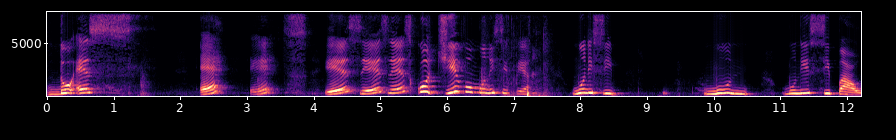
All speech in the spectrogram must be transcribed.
do ex, é, é, esse, esse executivo municipal municip, mun, municipal,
